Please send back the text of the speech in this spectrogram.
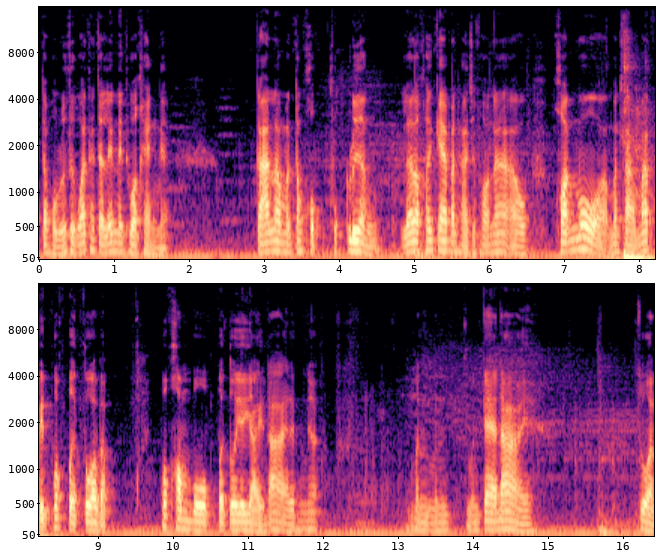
แต่ผมรู้สึกว่าถ้าจะเล่นในทัวร์แข่งเนี่ย การเรามันต้องครบทุกเรื่อง แล้วเราค่อยแก้ปัญหาเฉพาะหน้าเอา คอสโมอะมันสามารถปิดพวกเปิดตัวแบบ พวกคอมโบเปิดตัวใหญ่ ๆ ได้อะไรพวกเนี้ย มันมันมันแก้ได้ ส่วน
